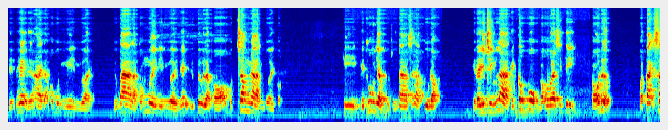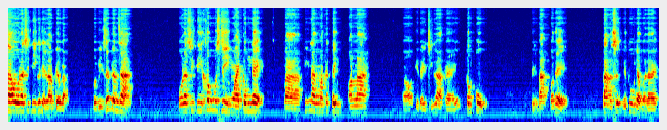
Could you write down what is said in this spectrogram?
đến thế hệ thứ hai đã có 1.000 người. Thứ ba là có 10.000 người, thế hệ thứ tư là có 100.000 người thì cái thu nhập của chúng ta sẽ là thụ động. Thì đấy chính là cái công cụ mà Audacity có được và tại sao Audacity có thể làm được ạ? Bởi vì rất đơn giản. Audacity không có gì ngoài công nghệ và kỹ năng marketing online. Đó, thì đấy chính là cái công cụ để bạn có thể tạo dựng cái thu nhập ở đây.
